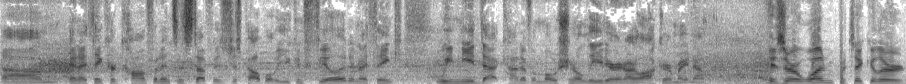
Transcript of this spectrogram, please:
um, and I think her confidence and stuff is just palpable. You can feel it, and I think we need that kind of emotional leader in our locker room right now. Is there one particular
